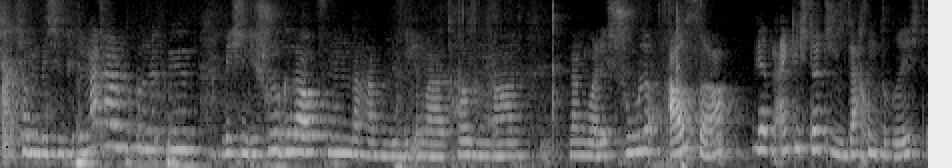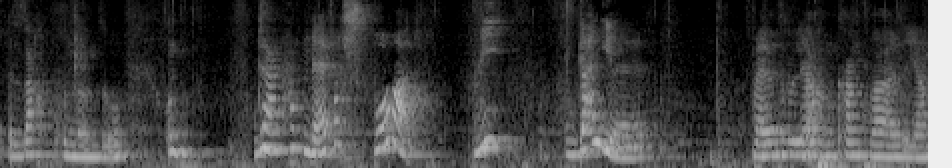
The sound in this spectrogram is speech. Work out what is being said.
ich habe ein bisschen für die Mathe geübt, ein bisschen in die Schule gelaufen. Da hatten wir wie immer tausendmal langweilig Schule. Außer, wir hatten eigentlich deutsche Sachunterricht, also Sachkunde und so. Und dann hatten wir einfach Sport. Wie geil. Weil unsere Lehrerin krank war, also ja.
